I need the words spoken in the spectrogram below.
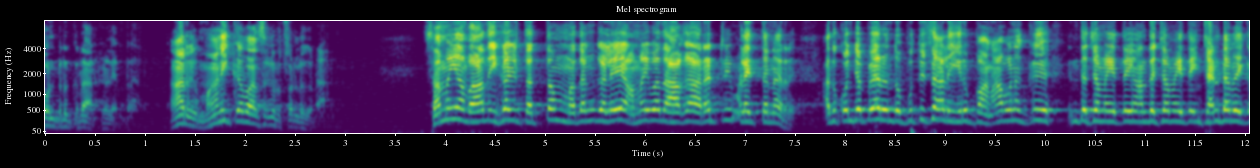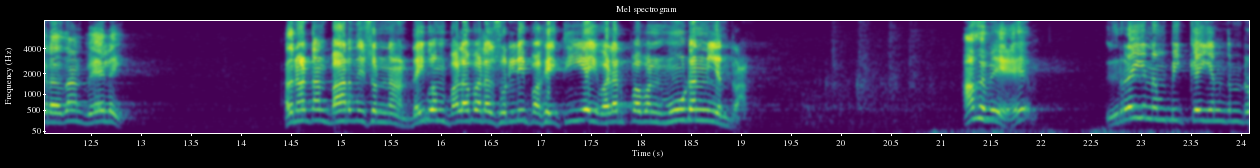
கொண்டிருக்கிறார்கள் என்றார். ஆறு மாணிக்க வாசகர் சொல்லுகிறார். சமயவாதிகள் தத்தம் மதங்களே அமைவதாக அரற்றி மலைத்தனர். அது கொஞ்சம் பேர் இந்த புத்திசாலி இருப்பான். அவனுக்கு இந்த சமயத்தையும் அந்த சமயத்தையும் சண்டை வைக்கிறது தான் வேலை. அதனால் தான் பாரதி சொன்னான் தெய்வம் பல பல சொல்லி பகை தீயை வளர்ப்பவன் மூடன் என்றான். ஆகவே இறை நம்பிக்கை என்கின்ற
